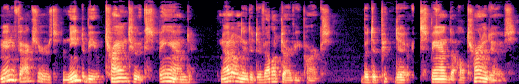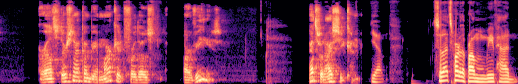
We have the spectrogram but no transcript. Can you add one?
manufacturers need to be trying to expand not only the developed RV parks, but to, to expand the alternatives, or else there's not going to be a market for those RVs. That's what I see coming. Yeah. So that's part of the problem we've had.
